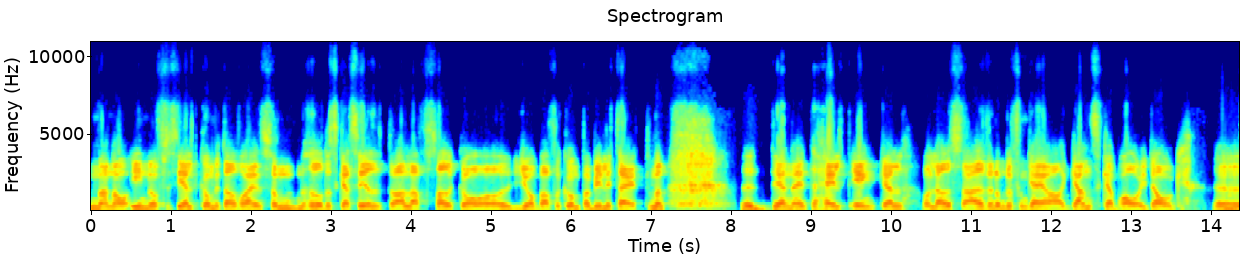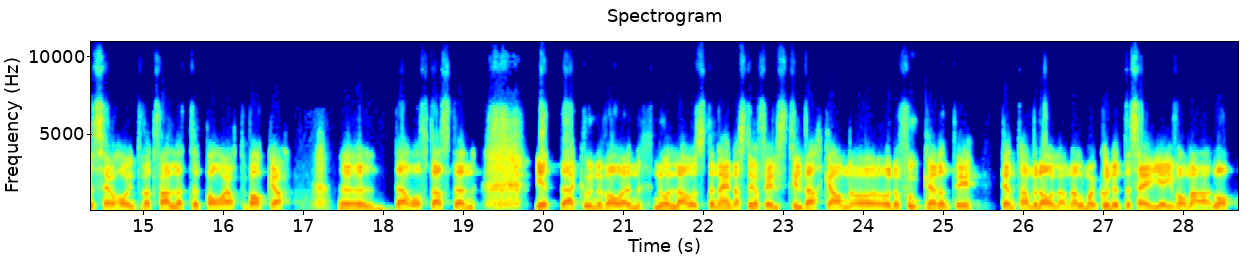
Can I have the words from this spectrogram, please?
man har inofficiellt kommit överens om hur det ska se ut och alla försöker jobba för kompabilitet. Men eh, den är inte helt enkel att lösa även om det fungerar ganska bra idag. Eh, så har inte varit fallet ett par år tillbaka. Eh, där oftast en etta kunde vara en nolla hos den ena styrfilstillverkaren och då funkade det inte i den terminalen eller man kunde inte se givorna. eller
